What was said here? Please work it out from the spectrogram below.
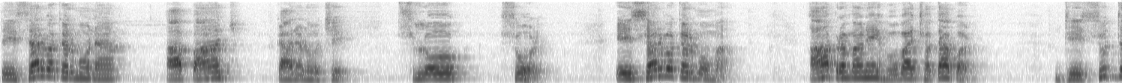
તે સર્વ કર્મોના આ પાંચ કારણો છે. શ્લોક સોળ. એ સર્વ કર્મોમાં આ પ્રમાણે હોવા છતાં પણ, જે શુદ્ધ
